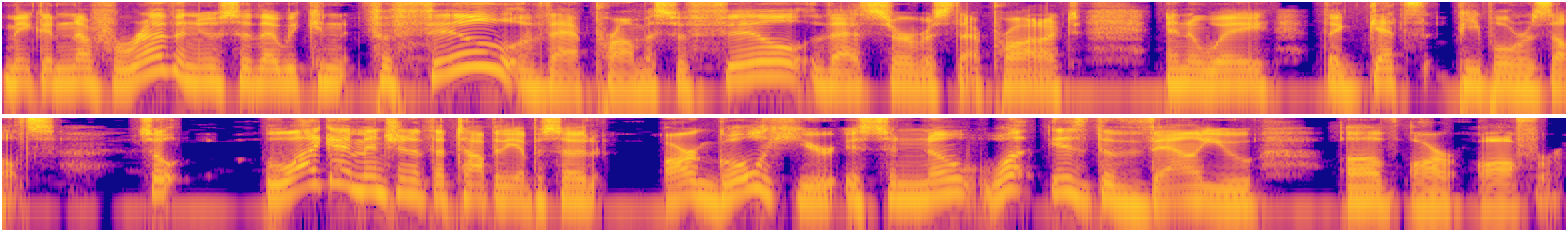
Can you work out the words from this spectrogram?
make enough revenue so that we can fulfill that promise, fulfill that service, that product in a way that gets people results. So, like I mentioned at the top of the episode, our goal here is to know what is the value of our offer,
